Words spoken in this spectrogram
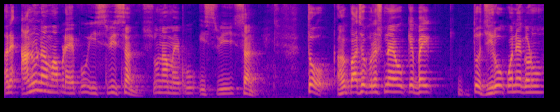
અને આનું નામ આપણે આપ્યું ઈસવીસન. શું નામ આપ્યું? ઈસવીસન. તો હવે પાછો પ્રશ્ન એવો કે ભાઈ, તો જીરો કોને ગણવો?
